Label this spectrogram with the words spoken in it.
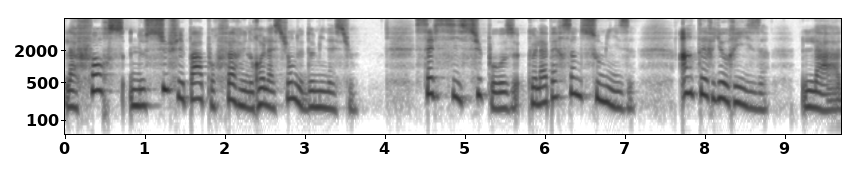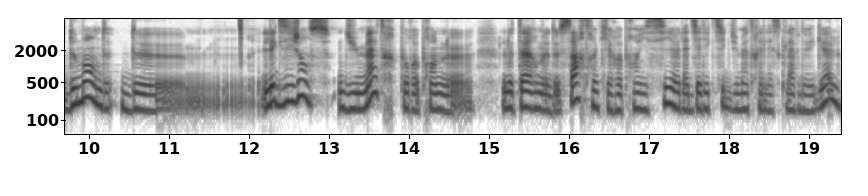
la force ne suffit pas pour faire une relation de domination. Celle-ci suppose que la personne soumise intériorise la demande de l'exigence du maître, pour reprendre le, terme de Sartre, qui reprend ici la dialectique du maître et de l'esclave de Hegel,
